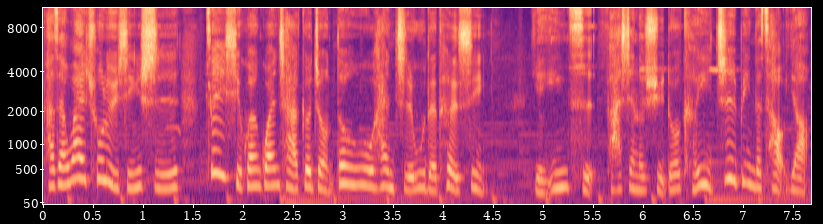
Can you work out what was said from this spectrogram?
他在外出旅行时，最喜欢观察各种动物和植物的特性，也因此发现了许多可以治病的草药。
